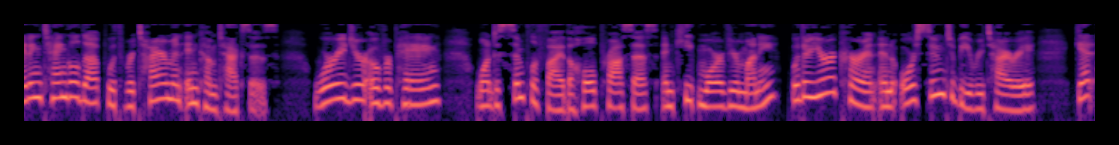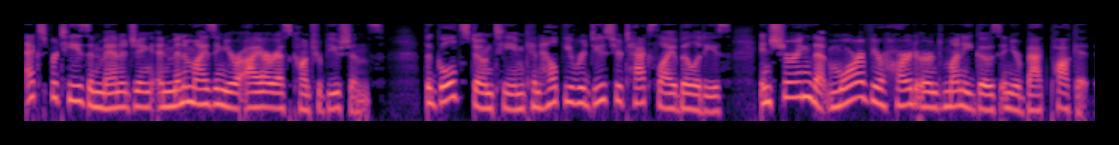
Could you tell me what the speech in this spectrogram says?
Getting tangled up with retirement income taxes? Worried you're overpaying? Want to simplify the whole process and keep more of your money? Whether you're a current and or soon to be retiree, get expertise in managing and minimizing your IRS contributions. The Goldstone team can help you reduce your tax liabilities, ensuring that more of your hard-earned money goes in your back pocket.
